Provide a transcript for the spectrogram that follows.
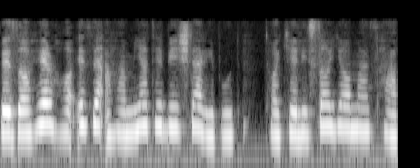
به ظاهر حائز اهمیت بیشتری بود تا کلیسا یا مذهب.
